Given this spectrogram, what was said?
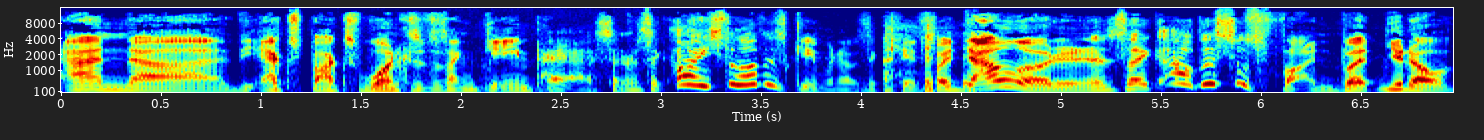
on uh, the Xbox One because it was on Game Pass, and I was like, "Oh, I used to love this game when I was a kid." So I downloaded it, and it's like, "Oh, this was fun." But you know,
